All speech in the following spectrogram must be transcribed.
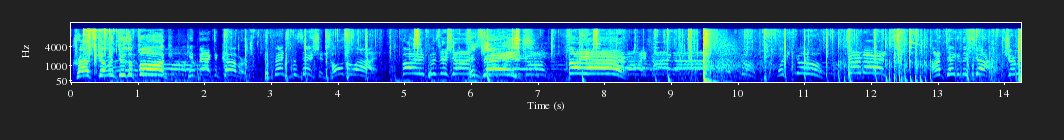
Kraut's coming through the fog! Get back to cover! Defense positions, hold the line! Firing positions! Engage! Fire! Let's go! Let's go! Germans! I'm taking the shot! German!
